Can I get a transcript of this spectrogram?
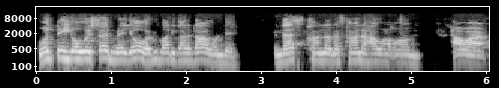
One thing he always said, man, yo, everybody gotta die one day. And that's kind of that's kind of how I um how I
